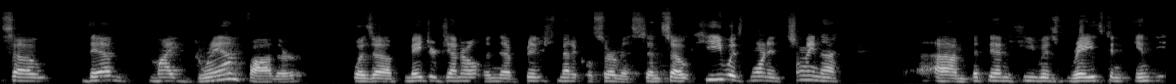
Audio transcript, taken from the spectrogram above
so then my grandfather was a major general in the British Medical Service. And so he was born in China, um, but then he was raised in India,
